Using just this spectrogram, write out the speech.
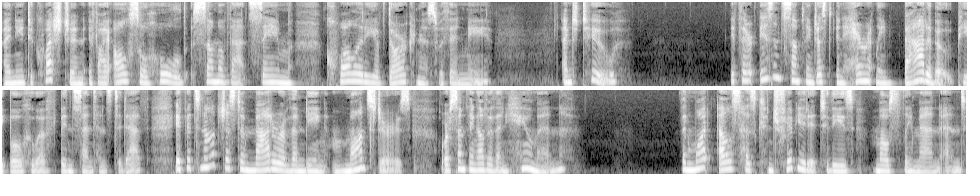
I need to question if I also hold some of that same quality of darkness within me. And two, if there isn't something just inherently bad about people who have been sentenced to death, if it's not just a matter of them being monsters or something other than human, then what else has contributed to these mostly men? And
